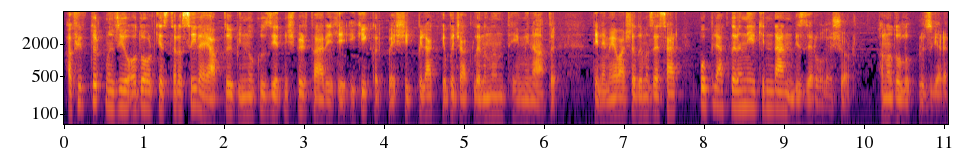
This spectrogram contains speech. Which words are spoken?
Hafif Türk Müziği Oda Orkestrası ile yaptığı 1971 tarihli 2.45'lik plak yapacaklarının teminatı. Dinlemeye başladığımız eser bu plakların ilkinden bizlere ulaşıyor. Anadolu Rüzgarı.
